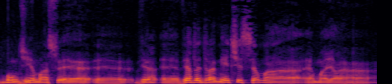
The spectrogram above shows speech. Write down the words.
Bom dia, Márcio. É, é, é, verdadeiramente, isso é uma, é uma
